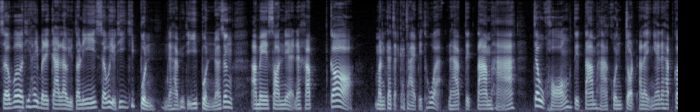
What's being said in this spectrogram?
เซิร์ฟเวอร์ที่ให้บริการเราอยู่ตอนนี้เซิร์ฟเวอร์อยู่ที่ญี่ปุ่นนะครับอยู่ที่ญี่ปุ่นนะซึ่ง Amazon เนี่ยนะครับก็มันกระจัดกระจายไปทั่วนะครับติดตามหาเจ้าของติดตามหาคนจดอะไรอย่างเงี้ยนะครับก็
